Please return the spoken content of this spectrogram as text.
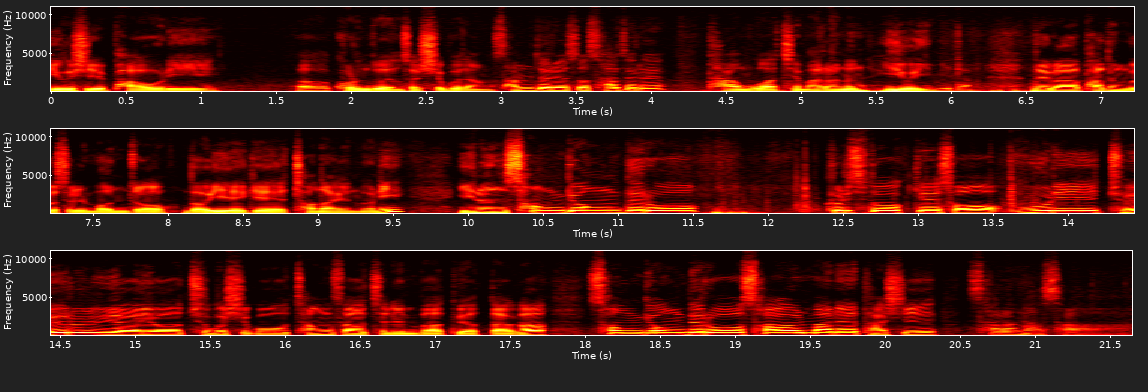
이것이 바울이 어, 고린도전서 15장 3절에서 4절에 다음과 같이 말하는 이유입니다. 내가 받은 것을 먼저 너희에게 전하였노니 이는 성경대로 그리스도께서 우리 죄를 위하여 죽으시고 장사 지낸 바 되었다가 성경대로 사흘 만에 다시 살아나사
